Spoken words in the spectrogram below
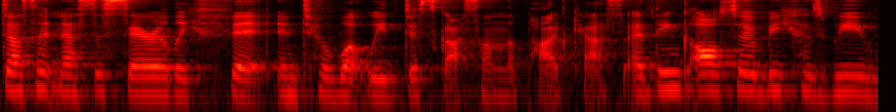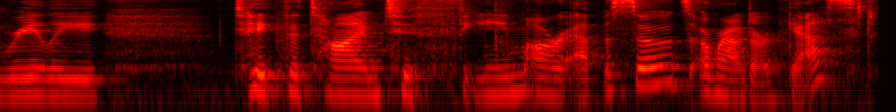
doesn't necessarily fit into what we discuss on the podcast. I think also because we really take the time to theme our episodes around our guest.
